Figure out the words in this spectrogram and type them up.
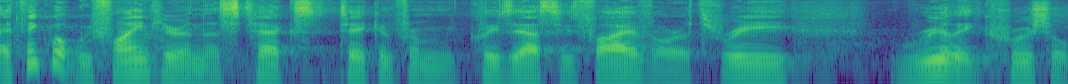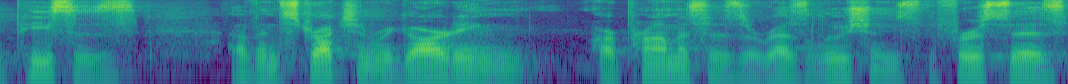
I think what we find here in this text, taken from Ecclesiastes 5, are three really crucial pieces of instruction regarding our promises or resolutions. The first is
